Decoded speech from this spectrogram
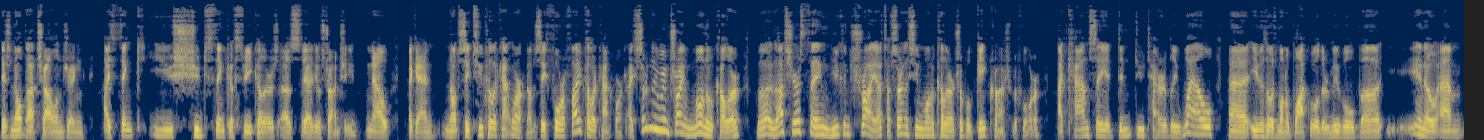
It's not that challenging. I think you should think of three colors as the ideal strategy. Now, again, not to say two color can't work, not to say four or five color can't work. I certainly wouldn't try monocolor. If that's your thing, you can try it. I've certainly seen monocolor in triple gate crash before. I can say it didn't do terribly well, uh, even though it was mono black world removal, but, you know, um,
